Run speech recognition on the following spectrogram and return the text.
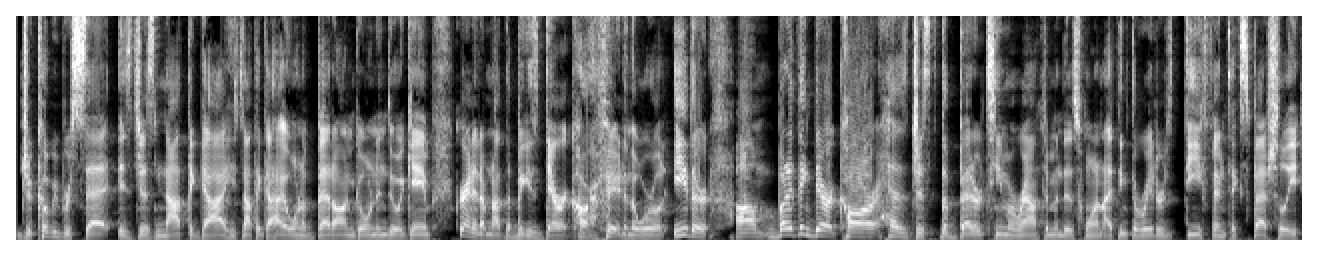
Jacoby Brissett is just not the guy. He's not the guy I want to bet on going into a game. Granted, I'm not the biggest Derek Carr fan in the world either, um, but I think Derek Carr has just the better team around him in this one. I think the Raiders' defense, especially,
